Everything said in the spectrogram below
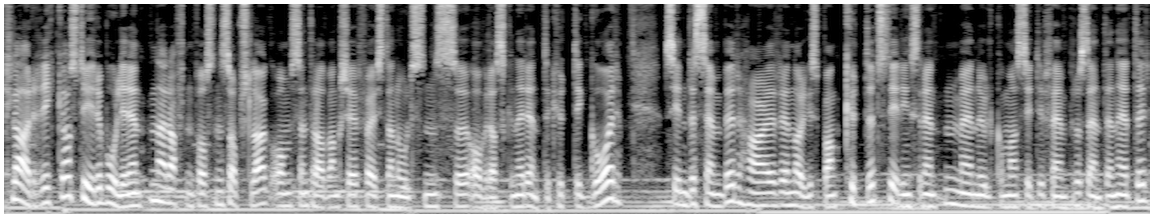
Klarer ikke å styre boligrenten, er Aftenpostens oppslag om sentralbanksjef Øystein Olsens eh, overraskende rentekutt i går. Siden desember har Norges Bank kuttet styringsrenten med 0,75 prosentenheter.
